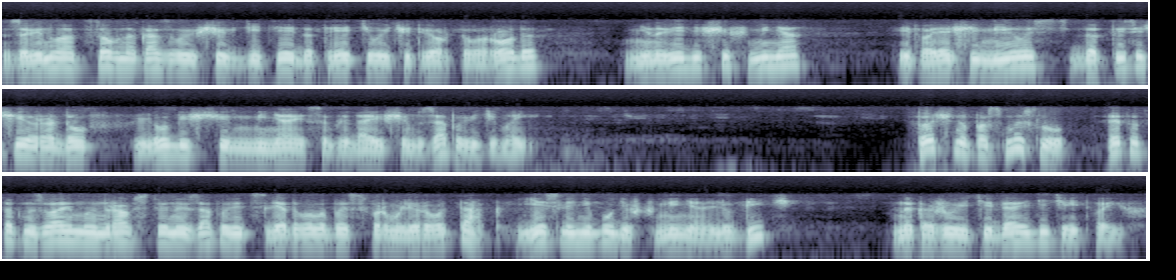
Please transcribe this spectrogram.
за вину отцов, наказывающих детей до третьего и четвертого рода, ненавидящих меня, и творящий милость до тысячи родов, любящим меня и соблюдающим заповеди мои. Точно по смыслу эту так называемую нравственную заповедь следовало бы сформулировать так: если не будешь меня любить, накажу и тебя, и детей твоих.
